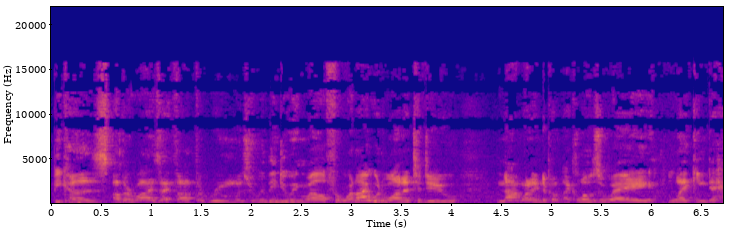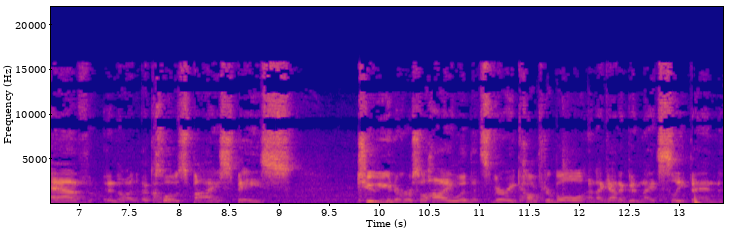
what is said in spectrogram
because otherwise I thought the room was really doing well for what I would want it to do, not wanting to put my clothes away, liking to have a close by space to Universal Hollywood that's very comfortable and I got a good night's sleep in.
